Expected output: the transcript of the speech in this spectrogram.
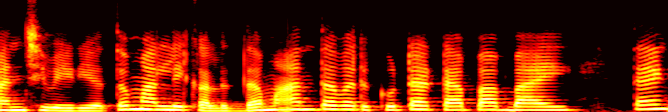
మంచి వీడియోతో మళ్ళీ కలుద్దాం. అంతవరకు టాటా బాయ్ థ్యాంక్స్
